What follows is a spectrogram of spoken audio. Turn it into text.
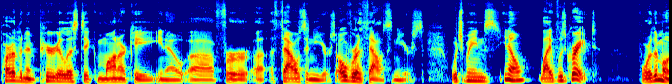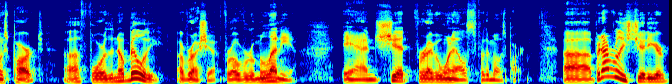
part of an imperialistic monarchy, you know, for a, a thousand years, over a thousand years, which means you know life was great for the most part uh, for the nobility of Russia for over a millennia, and shit for everyone else for the most part. Uh, but not really shittier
